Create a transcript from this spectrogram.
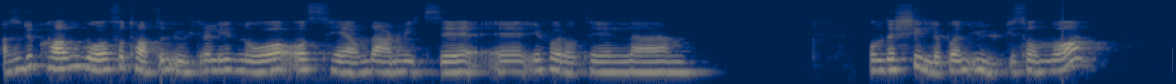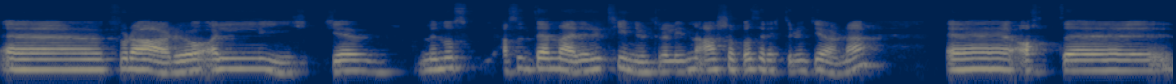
Altså, du kan gå og få tatt en ultralyd nå og se om det er noe vits i eh, i forhold til um, om det skiller på en uke sånn nå. Uh, for da er det jo allike Men nå, altså, den der rutineultralyden er såpass rett rundt hjørnet at eh,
